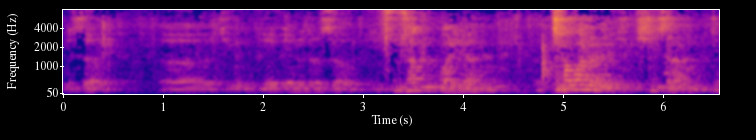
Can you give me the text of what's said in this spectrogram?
그래서 어, 지금 예- 예를 들어서 이 수산 관련 차관을 신설하는 문제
